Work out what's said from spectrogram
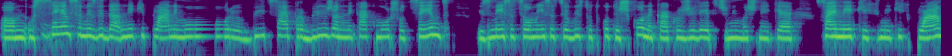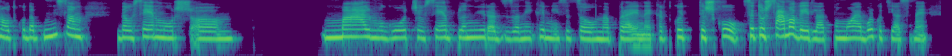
Um, Vsem se mi zdi, da neki plani morajo biti, vsaj približen, nekako moraš oceniti iz meseca v mesec je v bistvu tako težko nekako živeti, če nimaš neke, vsaj nekih, nekih planov. Tako da mislim, da vseeno moraš um, mal mogoče vseeno planirati za nekaj mesecev naprej, ne? ker tako je težko. Vse to už sama vedela, po moje, bolj kot jaz ne. Uh,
